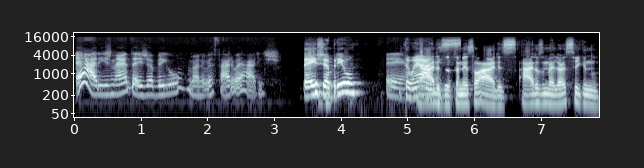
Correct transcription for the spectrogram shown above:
É Ares, né? 10 de abril, meu aniversário é Ares. 10 de abril? É. Então é Ares, Ares. eu também sou Ares. Ares, o melhor signo.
